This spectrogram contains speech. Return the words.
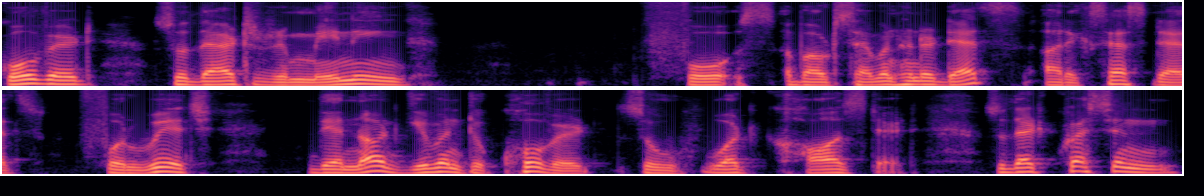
COVID. So that remaining for about 700 deaths are excess deaths for which they're not given to COVID. So, what caused it? So, that question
